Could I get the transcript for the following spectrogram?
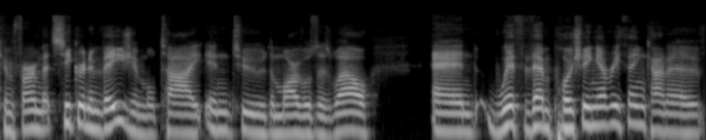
confirmed that Secret Invasion will tie into the Marvels as well. And with them pushing everything, kind of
